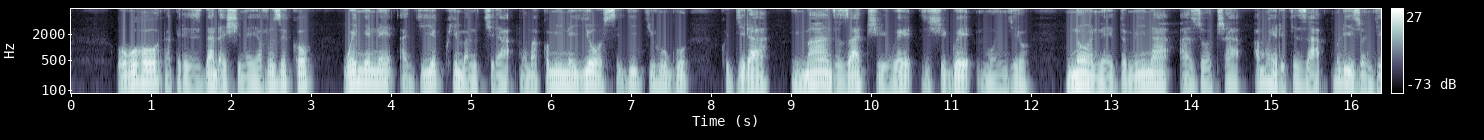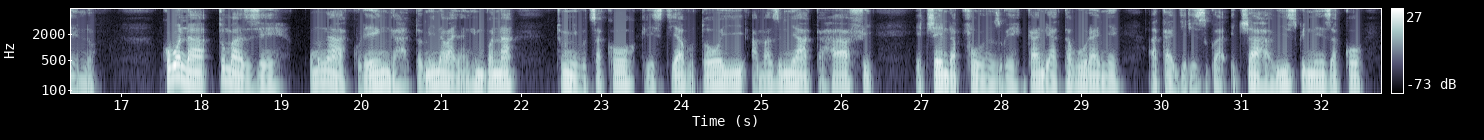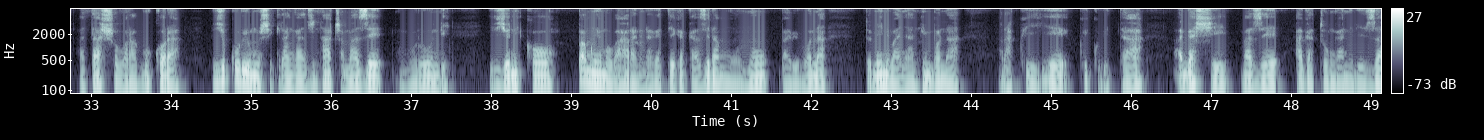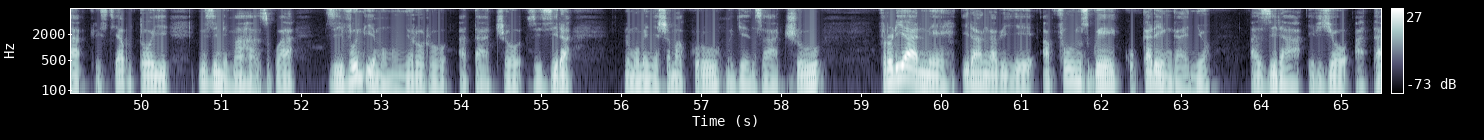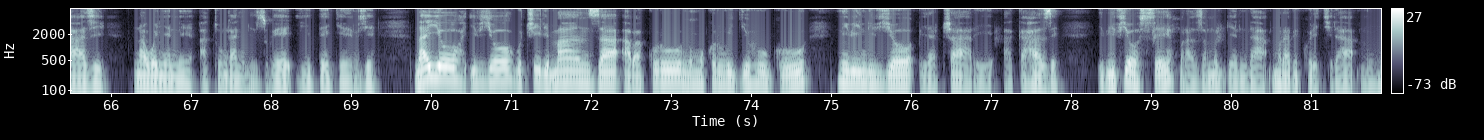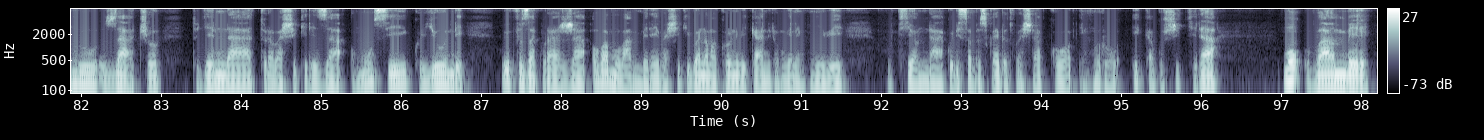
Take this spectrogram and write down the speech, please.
ubuho na perezida Ndayishimiye yavuze ko wenyine agiye kwimanukira mu makomine yose y'igihugu kugira imanza zaciwe zishigwe mu ngiro none Domina azoca amuherekeza muri izo ngendo kubona tumaze umwaka urenga Domina abanye nk'imbona tumwibutsa ko Christian Butoyi amaze imyaka hafi icenda apfunzwe kandi ataburanye akagirizwa icaha bizwi neza ko atashobora gukora by'ukuri uyu mushikiranganji ntaca amaze mu Burundi Ibyo niko bamwe mu baharanira agateka ka zina muntu babibona Domini Banyankimbona arakwiye kwikubita agashi maze agatunganiriza Christian Butoyi n'izindi mpahazwa zivundiye mu munyororo ataco zizira n'umumenyeshamakuru mugenzi wacu Floriane Irangabiye apfunzwe ku karenganyo azira ibyo atazi nawe nyene atunganirizwe yidegembye nayo ibyo gucira imanza abakuru n'umukuru w'igihugu n'ibindi byo biracari agahaze, ibi byose muraza mugenda murabikurikira mu nkuru zacu tugenda turabashikiriza umunsi ku y'undi, wifuza kuraja uba mu ba mbere bashikirwa n'amakuru n'ibiganiro mwene nk'ibi, uvyonda kuri subscribe twashirako inkuru ikagushikira mu ba mbere.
